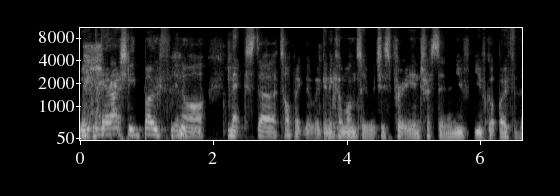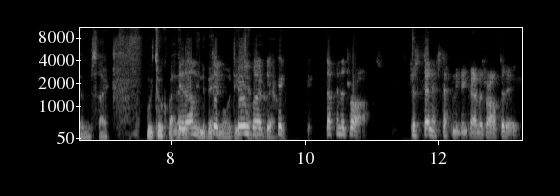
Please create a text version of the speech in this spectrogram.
We, they're actually both in our next uh, topic that we're going to come on to, which is pretty interesting. And you've you've got both of them, so we'll talk about them Did, um, in a bit did more detail. Bilberg get picked up in the draft? Because Dennis definitely didn't go in the draft, did he?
